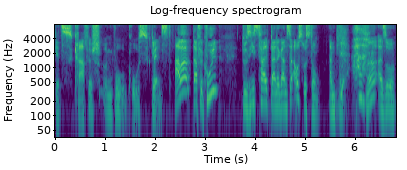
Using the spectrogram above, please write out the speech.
jetzt grafisch irgendwo groß glänzt. Aber dafür cool. Du siehst halt deine ganze Ausrüstung an dir. Ne? Also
